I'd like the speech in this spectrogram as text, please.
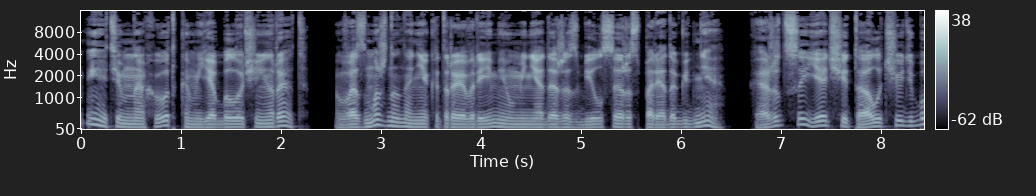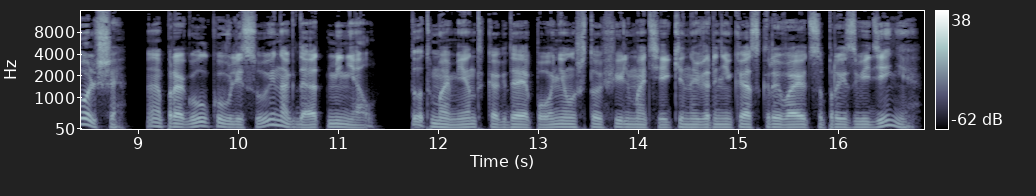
Этим находкам я был очень рад. Возможно, на некоторое время у меня даже сбился распорядок дня. Кажется, я читал чуть больше, а прогулку в лесу иногда отменял. Тот момент, когда я понял, что в фильмотеке наверняка скрываются произведения,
